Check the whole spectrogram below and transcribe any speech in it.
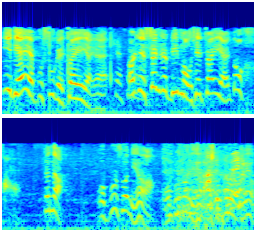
一点也不输给专业演员，是而且甚至比某些专业演员都好，真的。我不是说您啊，我不是说您，不是没有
